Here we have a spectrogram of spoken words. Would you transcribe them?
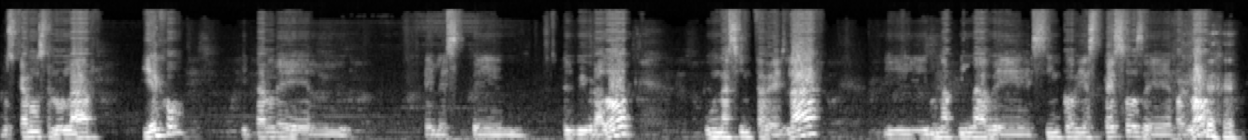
buscar un celular viejo, quitarle el, el, este, el vibrador, una cinta de aislar y una pila de 5 o 10 pesos de reloj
